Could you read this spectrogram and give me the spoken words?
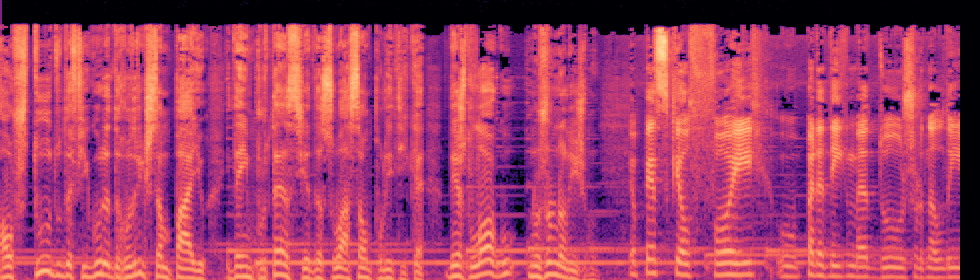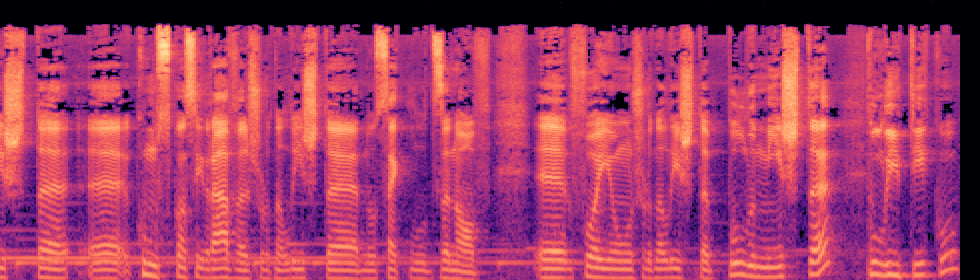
ao estudo da figura de Rodrigues Sampaio e da importância da sua ação política, desde logo no jornalismo. Eu penso que ele foi o paradigma do jornalista, eh, como se considerava jornalista no século XIX. Eh, foi um jornalista polemista político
